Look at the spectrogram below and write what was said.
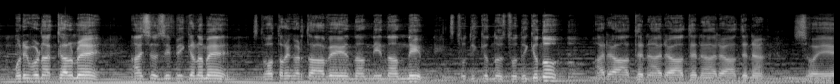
മുറിവുണക്കണമേ. ആശ്വസിപ്പിക്കണമേ. സ്തോത്രം കർത്താവേ നന്ദി നന്ദി. സ്തുതിക്കുന്നു സ്തുതിക്കുന്നു. ആരാധന ആരാധന ആരാധന. സ്വയേ.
